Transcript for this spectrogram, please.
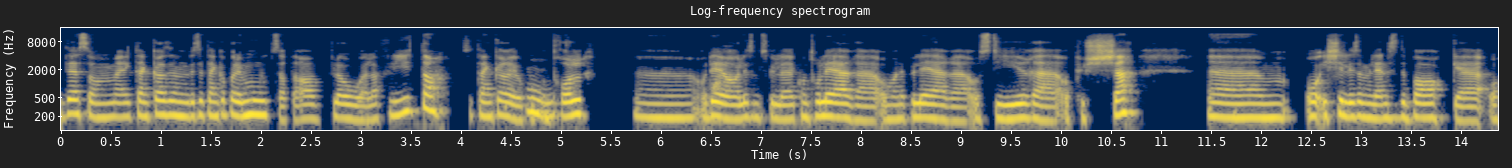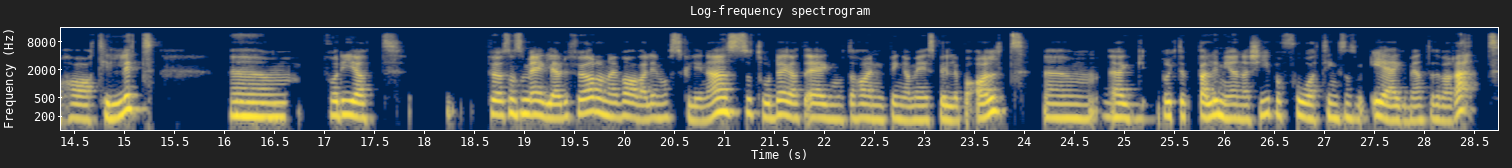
det som jeg tenker, hvis jeg tenker på det motsatte av flow eller flyt, da, så tenker jeg jo på mm. kontroll. Uh, og det å liksom skulle kontrollere og manipulere og styre og pushe. Um, og ikke liksom lene seg tilbake og ha tillit. Um, fordi at før, sånn som jeg levde før, da når jeg var veldig maskuline, så trodde jeg at jeg måtte ha en finger med i spillet på alt. Um, jeg brukte veldig mye energi på å få ting sånn som jeg mente det var rett.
